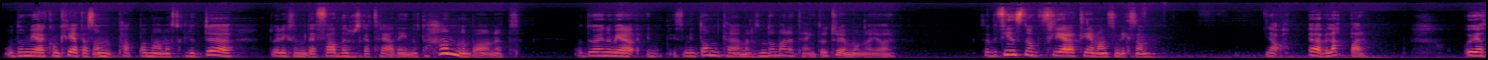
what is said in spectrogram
Och då mer konkret, alltså om pappa och mamma skulle dö, då är det liksom det fadden som ska träda in och ta hand om barnet. Och då är det nog mer liksom i de termerna som de hade tänkt, och det tror jag många gör. Så det finns nog flera teman som liksom, ja, överlappar. Och jag,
